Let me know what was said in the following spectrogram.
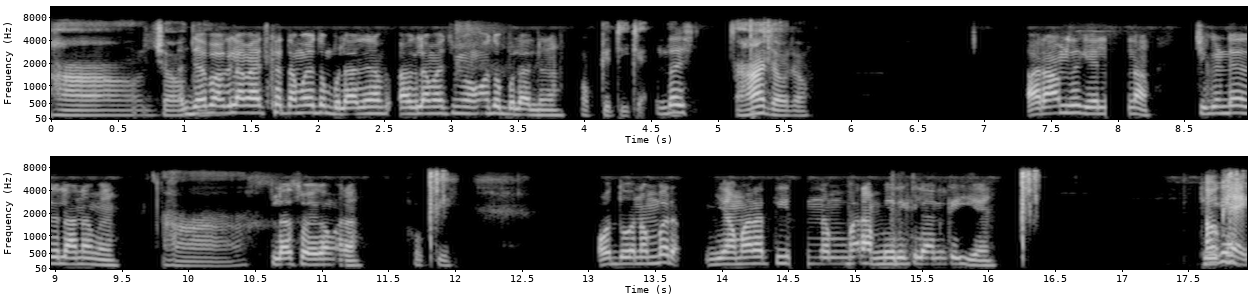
हाँ जाओ जब अगला मैच खत्म हो तो बुला लेना अगला मैच में होगा तो बुला लेना। ओके ठीक है। दस हाँ जाओ जाओ। आराम से खेलना चिकन डिनर दिलाना मैं हाँ। प्लस होएगा हमारा। ओके। और दो नंबर ये हमारा तीन नंबर मेरे क्लैन का ही है। ठीक है?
